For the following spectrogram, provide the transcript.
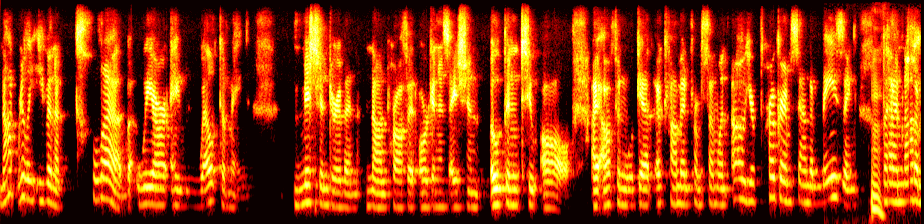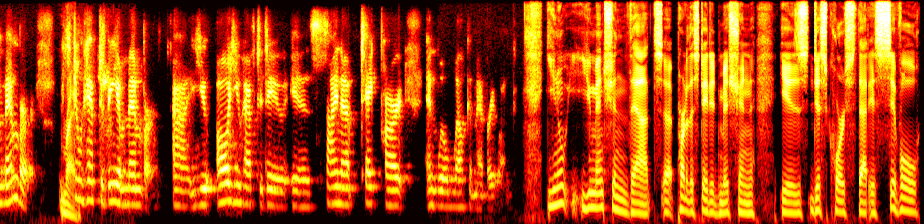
not really even a club. We are a welcoming, mission driven nonprofit organization open to all. I often will get a comment from someone, Oh, your programs sound amazing, mm. but I'm not a member. Right. You don't have to be a member uh, you all you have to do is sign up, take part, and we'll welcome everyone. You know, you mentioned that uh, part of the stated mission is discourse that is civil.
